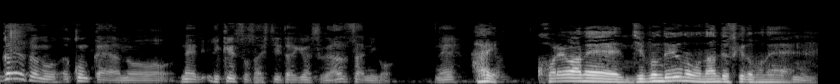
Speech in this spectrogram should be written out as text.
ガヤさんも今回、あの、ね、リクエストさせていただきましたが、あずさんにも、ね。はい。これはね、自分で言うのもなんですけどもね、うん。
